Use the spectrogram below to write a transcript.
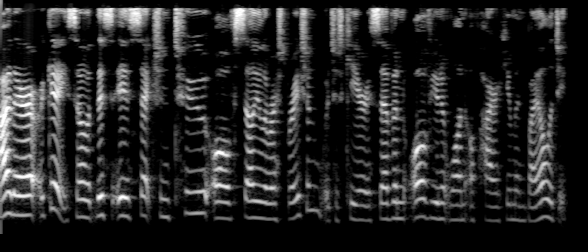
Hi there. Okay, so this is section two of cellular respiration, which is key area seven of unit one of higher human biology.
